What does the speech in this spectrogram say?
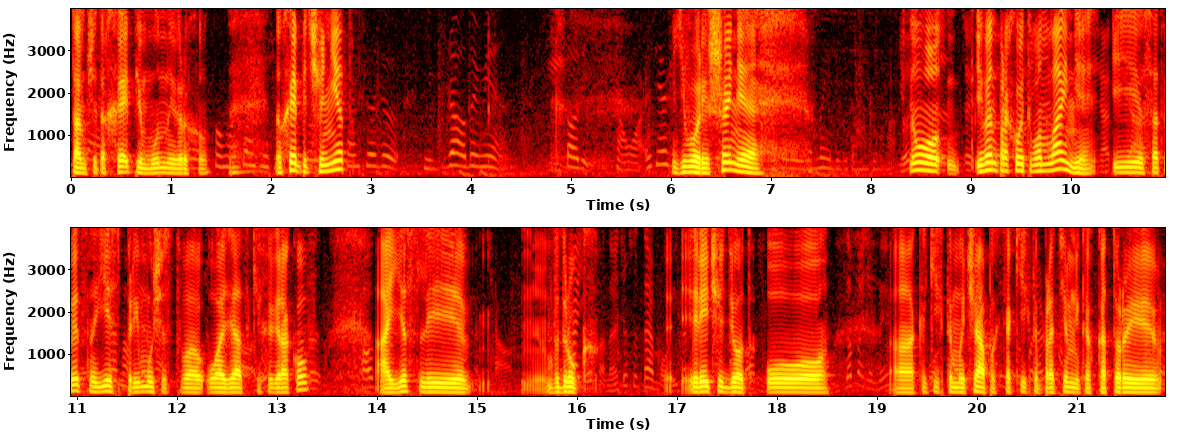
Там что-то Хэппи Мун наверху. Но Хэппи что нет. Его решение... Ну, ивент проходит в онлайне, и, соответственно, есть преимущество у азиатских игроков. А если вдруг речь идет о а, каких-то матчапах, каких-то противников, которые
